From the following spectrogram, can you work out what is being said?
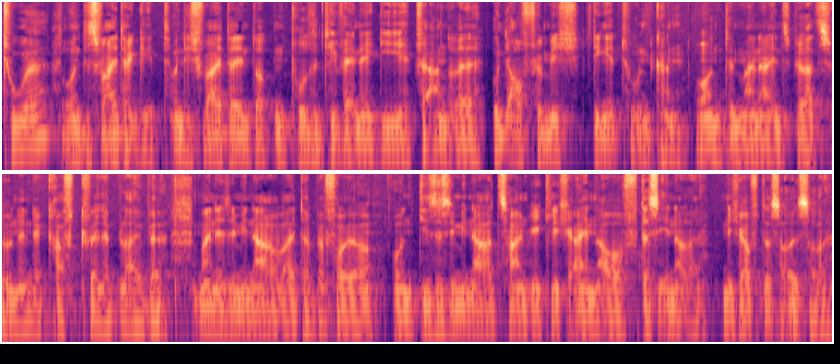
tue und es weitergeht. Und ich weiterhin dort in positiver Energie für andere und auch für mich Dinge tun kann und in meiner Inspiration in der Kraftquelle bleibe, meine Seminare weiter befeuere. Und diese Seminare zahlen wirklich ein auf das Innere, nicht auf das Äußere.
